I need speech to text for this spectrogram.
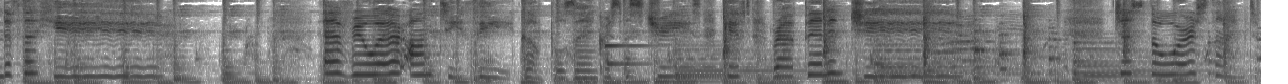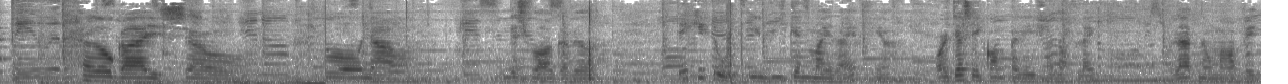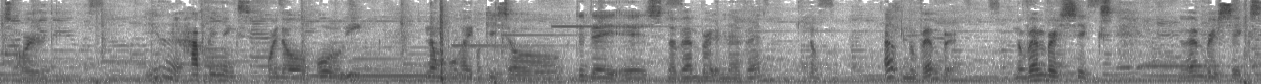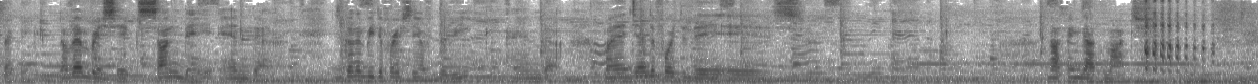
end of the year. Everywhere on TV, couples and Christmas trees, gift wrapping and cheer. Just the worst time to be with Hello guys, so, so now, in this vlog I will take you to a week in my life, yeah, or just a compilation of like, lahat ng mga vids or yeah, happenings for the whole week ng buhay. Okay, so, today is November 11, no, oh, November, November 6, November 6 technically, November 6, Sunday, and uh, it's gonna be the first day of the week, and uh, my agenda for today is nothing that much.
